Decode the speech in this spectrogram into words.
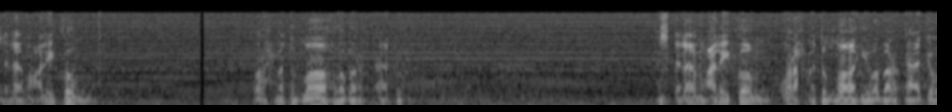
السلام عليكم ورحمة الله وبركاته. السلام عليكم ورحمة الله وبركاته.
